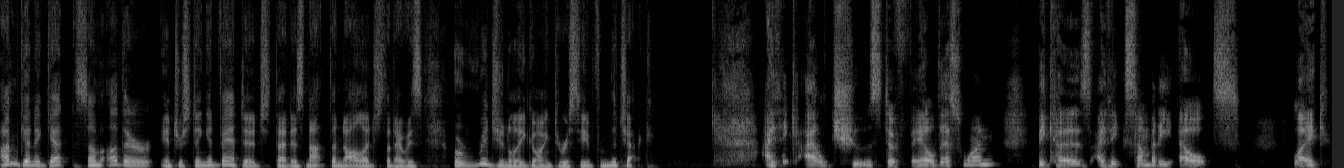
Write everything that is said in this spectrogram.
I'm going to get some other interesting advantage that is not the knowledge that I was originally going to receive from the check. I think I'll choose to fail this one because I think somebody else like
